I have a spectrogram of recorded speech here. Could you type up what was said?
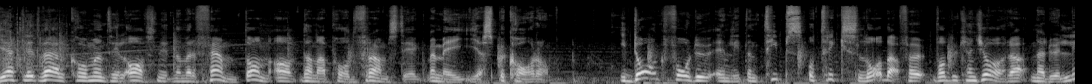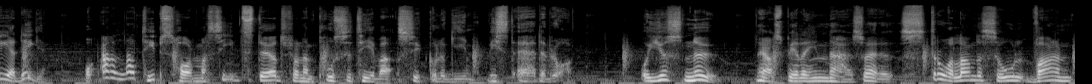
Hjärtligt välkommen till avsnitt nummer 15 av denna podd Framsteg med mig Jesper Karon. Idag får du en liten tips och trixlåda för vad du kan göra när du är ledig. Och alla tips har massivt stöd från den positiva psykologin. Visst är det bra? Och just nu när jag spelar in det här så är det strålande sol, varmt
